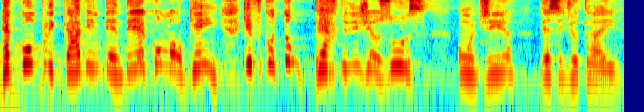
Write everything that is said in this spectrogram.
É complicado entender como alguém que ficou tão perto de Jesus um dia decidiu trair.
